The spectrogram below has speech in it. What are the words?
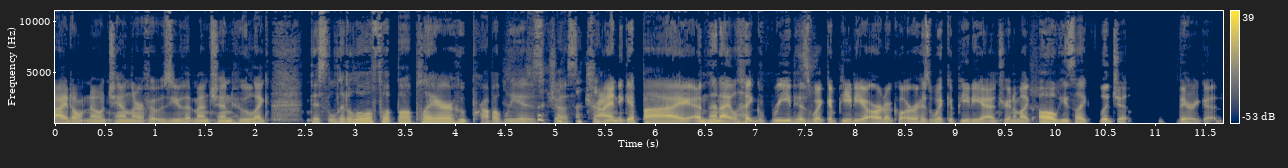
I don't know, Chandler, if it was you that mentioned who like this little old football player who probably is just trying to get by. And then I like read his Wikipedia article or his Wikipedia entry and I'm like, oh, he's like legit very good.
